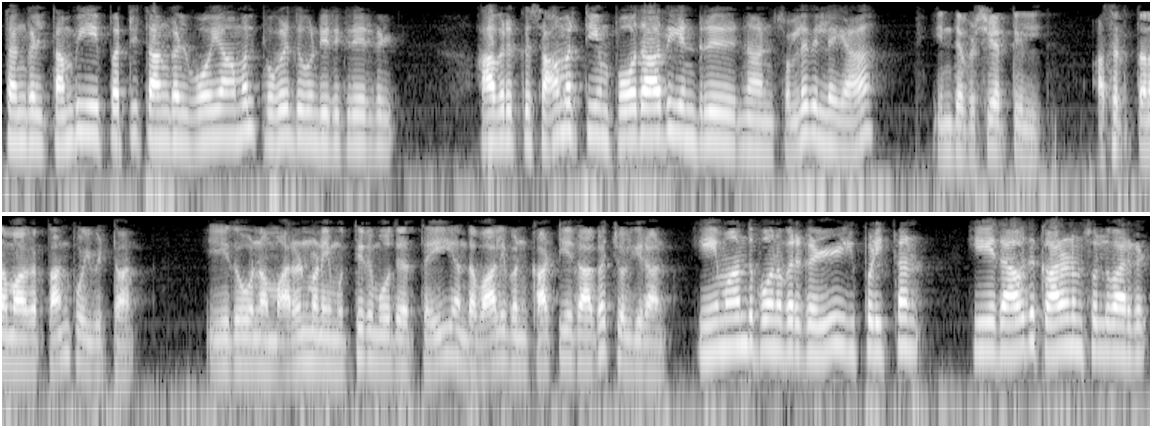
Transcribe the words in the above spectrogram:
தங்கள் தம்பியைப் பற்றி தாங்கள் ஓயாமல் புகழ்ந்து கொண்டிருக்கிறீர்கள். அவருக்கு சாமர்த்தியம் போதாது என்று நான் சொல்லவில்லையா? இந்த விஷயத்தில் அசட்டுத்தனமாகத்தான் போய்விட்டான். ஏதோ நம் அரண்மனை முத்திரு மோதிரத்தை அந்த வாலிபன் காட்டியதாகச் சொல்கிறான். ஏமாந்து போனவர்கள் இப்படித்தான் ஏதாவது காரணம் சொல்லுவார்கள்.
